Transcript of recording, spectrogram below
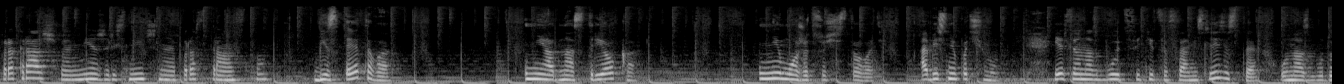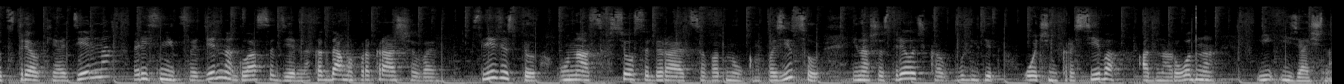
прокрашиваем межресничное пространство. Без этого ни одна стрелка не может существовать. Объясню почему. Если у нас будет светиться с вами слизистая, у нас будут стрелки отдельно, ресницы отдельно, глаз отдельно. Когда мы прокрашиваем слизистую, у нас все собирается в одну композицию, и наша стрелочка выглядит очень красиво, однородно и изящно.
